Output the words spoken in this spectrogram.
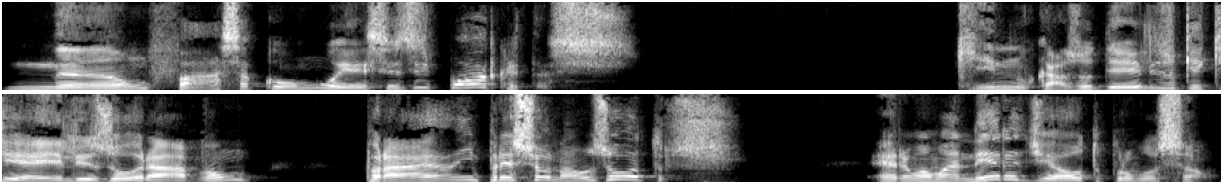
não faça como esses hipócritas. Que no caso deles, o que, que é? Eles oravam para impressionar os outros. Era uma maneira de autopromoção.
